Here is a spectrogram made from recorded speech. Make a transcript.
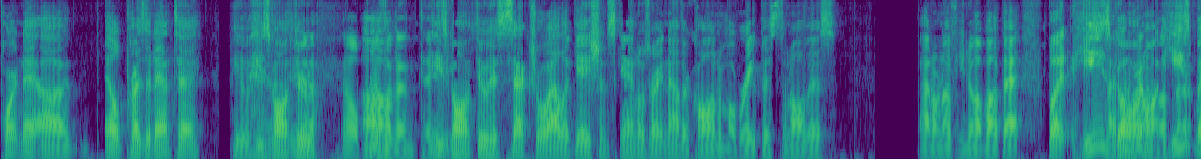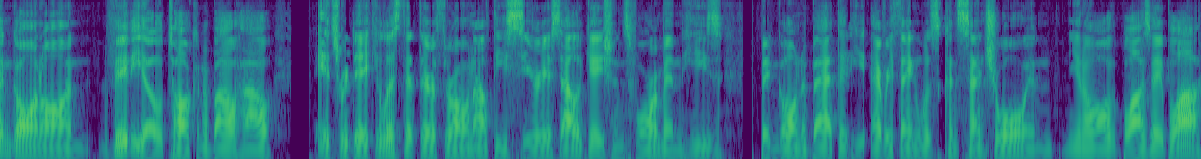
Portnoy, uh, El Presidente. He, he's going through. Yeah, El um, Presidente. he's going through his sexual allegation scandals right now. They're calling him a rapist and all this. I don't know if you know about that, but he's going on. He's that. been going on video talking about how it's ridiculous that they're throwing out these serious allegations for him, and he's been going to bat that he everything was consensual and you know all the blase blah,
